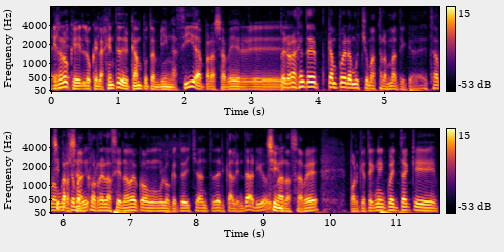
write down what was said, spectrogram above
Era eh, lo que, lo que la gente del campo también hacía para saber... eh, Pero la gente del campo era mucho más pragmática, estaba Sí, mucho más correlacionado con lo que te he dicho antes del calendario, y para saber, Porque ten en cuenta que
